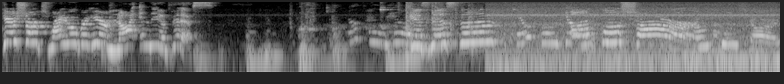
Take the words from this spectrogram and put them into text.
Here's sharks right over here, not in the abyss. Is this the Uncle Shark. Uncle Shark.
